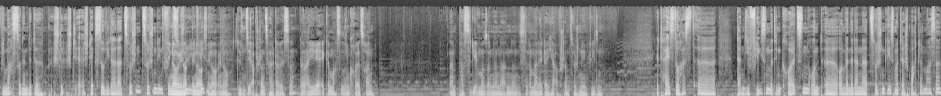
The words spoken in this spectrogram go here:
Wie machst du denn ste steckst du die da dazwischen? Zwischen den Genau, zwischen genau, den genau, Fliesen? genau, genau. Die sind die Abstandshalter, weißt du? Dann an jeder Ecke machst du so ein Kreuz ran. Dann passt du die immer so aneinander an, dann ist dann immer der gleiche Abstand zwischen den Fliesen. Das heißt, du hast äh, dann die Fliesen mit den Kreuzen und, äh, und wenn du dann dazwischen gehst mit der Spachtelmasse,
